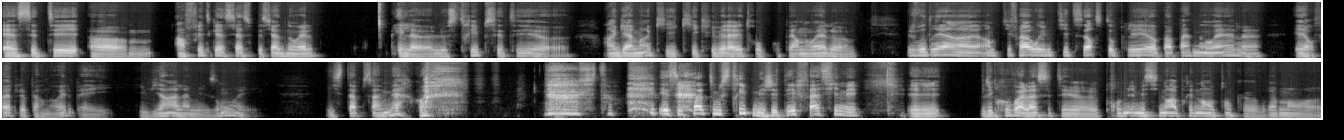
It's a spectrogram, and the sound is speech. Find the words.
Et c'était euh, un fluide glacial spécial Noël. Et le, le strip, c'était euh, un gamin qui, qui écrivait la lettre au, Père Noël. Euh, je voudrais un, un, petit frère ou une petite sœur, s'il te plaît, euh, Papa Noël. Et en fait, le Père Noël, ben, il, il vient à la maison et il se tape sa mère, quoi. Ah, putain. Et c'est ça tout le strip, mais j'étais fascinée. Et du coup, voilà, c'était euh, le premier. Mais sinon, après, non, en tant que vraiment euh,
